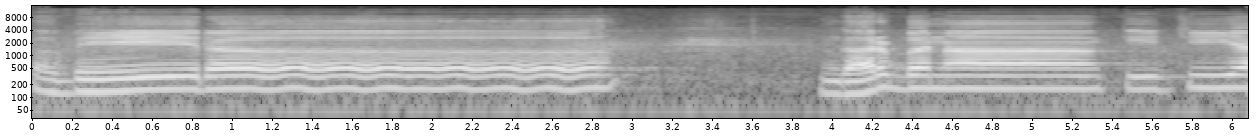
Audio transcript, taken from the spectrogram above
ਕਬੀਰ, ਗਰਬ ਨਾ ਕੀਚੀਐ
